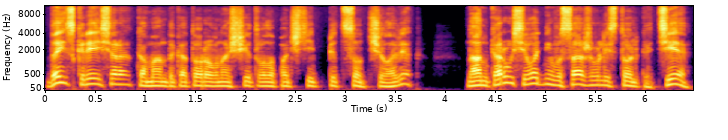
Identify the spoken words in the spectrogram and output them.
Да и с крейсера, команда которого насчитывала почти 500 человек, на Анкару сегодня высаживались только те,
